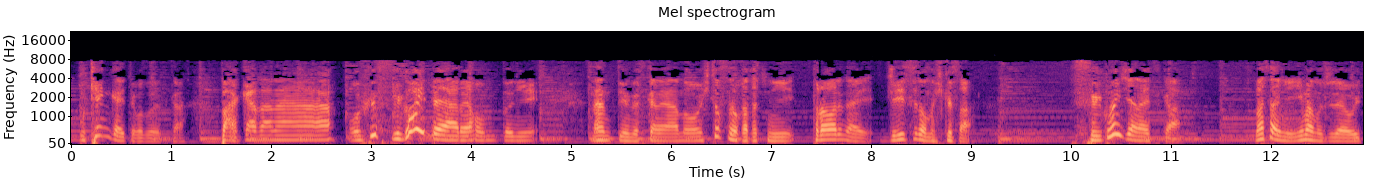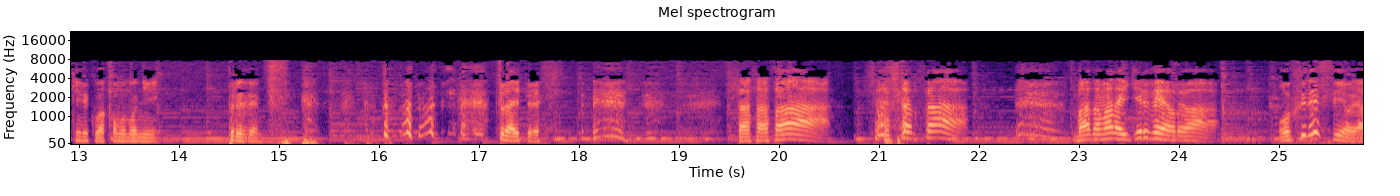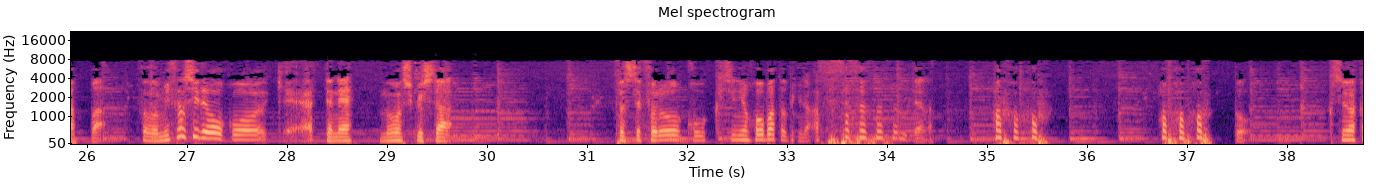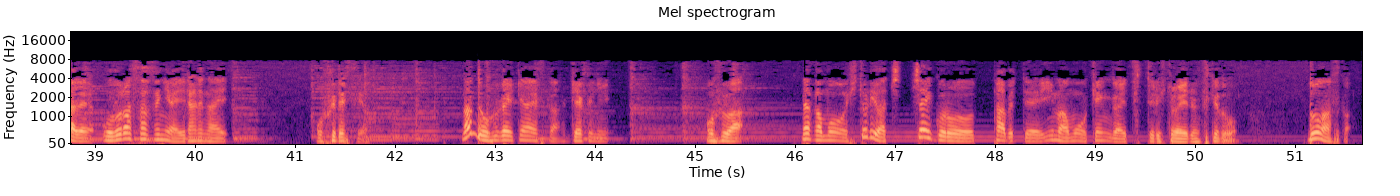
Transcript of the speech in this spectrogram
もう県外ってことですかバカだなぁ。オフすごいんだよ、あれ、本当に。なんて言うんですかね、あの、一つの形に囚われない自立度の低さ。すごいじゃないですか。まさに今の時代を生き抜く若者に、プレゼンツ。プライスです。さあさあさあ、さあさあさあ、まだまだいけるぜ、俺は。オフですよ、やっぱ。その味噌汁をこう、ギューってね、濃縮した。そしてそれをこう、口に頬張った時の、あっさささささみたいな。ハフハフハフ。ハフハフハフと、口の中で踊らさずにはいられない、オフですよ。なんでオフがいけないですか逆に。オフは。なんかもう一人はちっちゃい頃食べて、今もう県外釣ってる人がいるんですけど、どうなんですか？好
